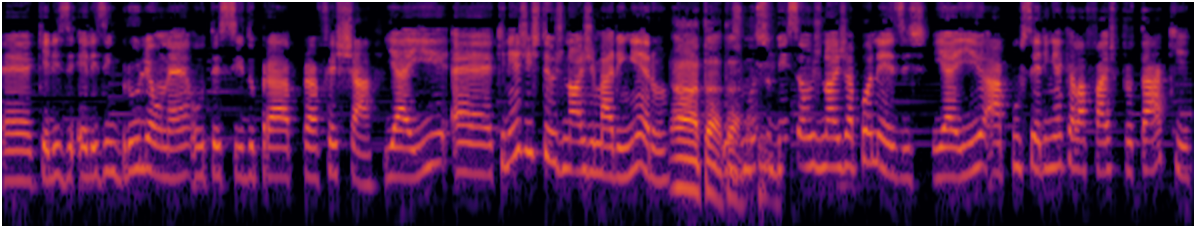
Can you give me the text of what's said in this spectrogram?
É, que eles, eles embrulham, né, o tecido pra, pra fechar. E aí, é, que nem a gente tem os nós de marinheiro, Ah, tá, os musubi são os nós japoneses. Vezes. E aí a pulseirinha que ela faz pro Taki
